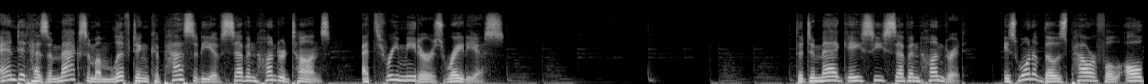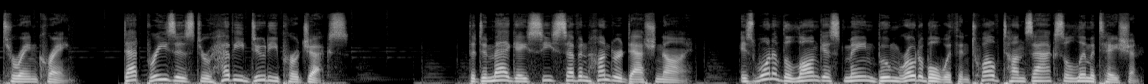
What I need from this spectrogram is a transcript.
and it has a maximum lifting capacity of 700 tons at 3 meters radius. The Demag AC700 is one of those powerful all-terrain crane that breezes through heavy-duty projects. The Demag AC700-9 is one of the longest main boom rotable within 12 tons axle limitation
